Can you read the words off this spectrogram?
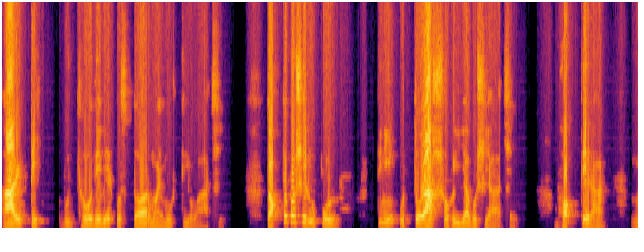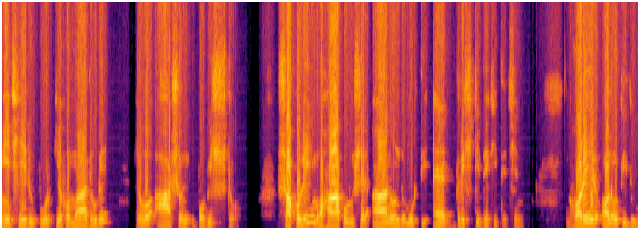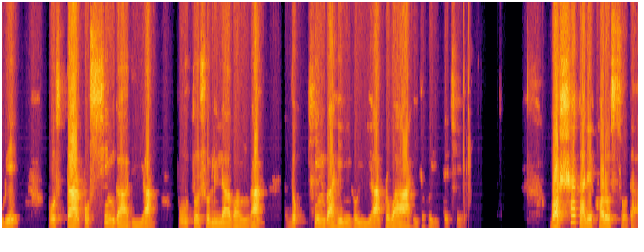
আর একটি বুদ্ধদেবের প্রস্তরময় মূর্তিও আছে। তক্তপোষের উপর তিনি উত্তরাশ্ব হইয়া বসিয়া আছেন। ভক্তেরা মেঝের উপর কেহ মাধুরে, কেহ আসনে উপবিষ্ট। সকলেই মহাপুরুষের আনন্দ মূর্তি এক দৃষ্টি দেখিতেছেন। ঘরের অনতি দূরে পোস্তার পশ্চিম গা দিয়া পূত সলিলা গঙ্গা দক্ষিণ বাহিনী হইয়া প্রবাহিত হইতেছে। বর্ষাকালে খরস্রোতা,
